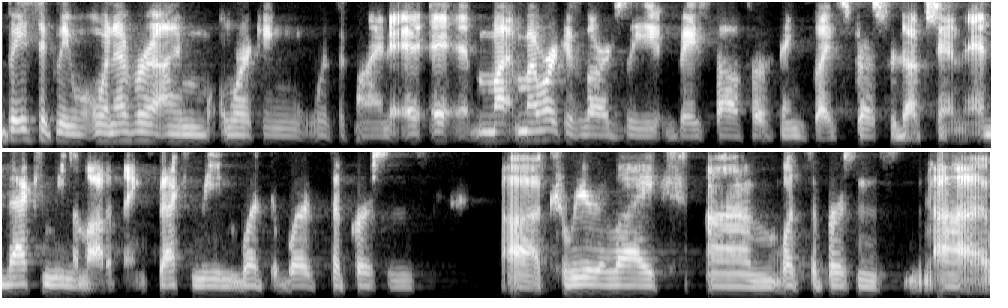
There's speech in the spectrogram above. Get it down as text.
basically, whenever I'm working with the client, it, it, my my work is largely based off of things like stress reduction, and that can mean a lot of things. That can mean what what's a person's uh, career like, um, what's a person's uh,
